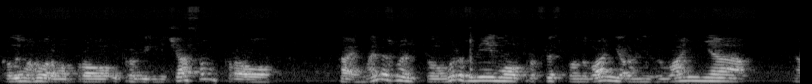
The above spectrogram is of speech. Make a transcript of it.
коли ми говоримо про управління часом, про тайм-менеджмент, то ми розуміємо процес планування, організування е,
